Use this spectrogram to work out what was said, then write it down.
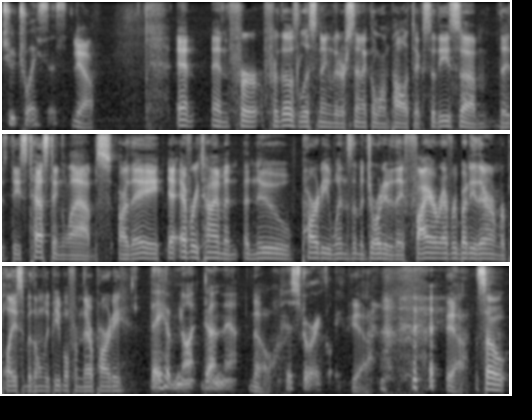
two choices. Yeah. And and for for those listening that are cynical on politics, so these um these, these testing labs are they every time a, a new party wins the majority, do they fire everybody there and replace it with only people from their party? They have not done that No. historically. Yeah, yeah. So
